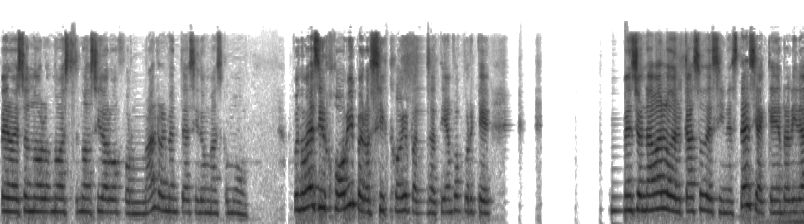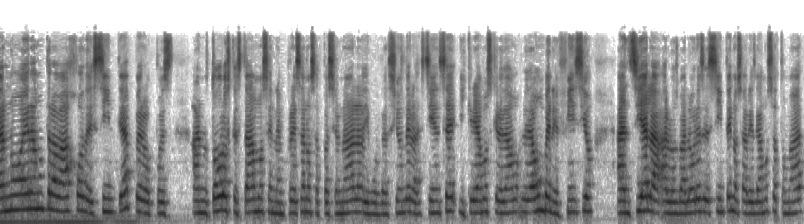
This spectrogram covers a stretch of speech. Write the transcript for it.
pero eso no, no, no ha sido algo formal, realmente ha sido más como, pues no voy a decir hobby, pero sí hobby pasatiempo, porque mencionaba lo del caso de sinestesia, que en realidad no era un trabajo de Cintia, pero pues a todos los que estábamos en la empresa nos apasionaba la divulgación de la ciencia y creíamos que le daba, un beneficio ansía a, los valores de Cintia y nos arriesgamos a tomar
